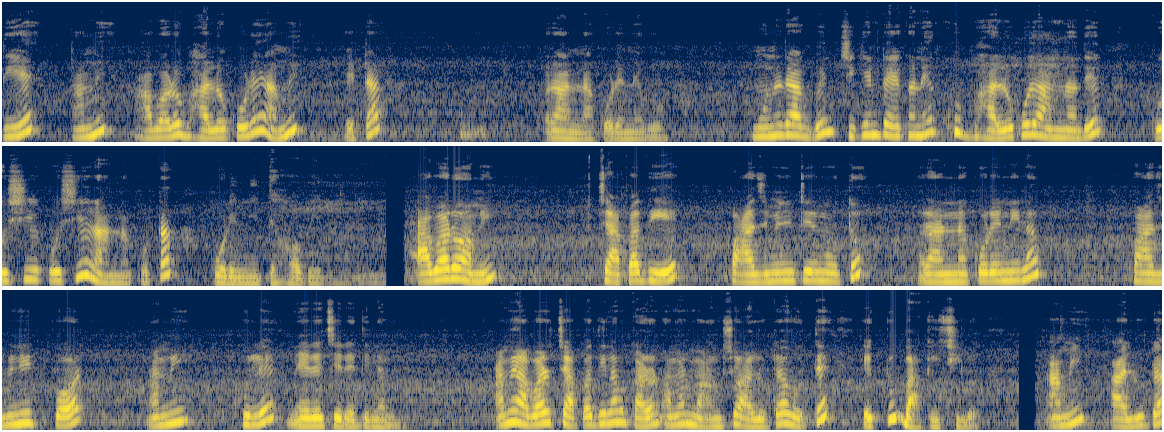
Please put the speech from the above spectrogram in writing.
দিয়ে আমি আবারও ভালো করে আমি এটা রান্না করে নেব। মনে রাখবেন, চিকেনটা এখানে খুব ভালো করে আপনাদের কষিয়ে কষিয়ে রান্নাটা করে নিতে হবে। আবারও আমি চাপা দিয়ে পাঁচ মিনিটের মতো রান্না করে নিলাম। পাঁচ মিনিট পর আমি খুলে নেড়ে চেড়ে দিলাম। আমি আবার চাপা দিলাম কারণ আমার মাংস আলুটা হতে একটু বাকি ছিল। আমি আলুটা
